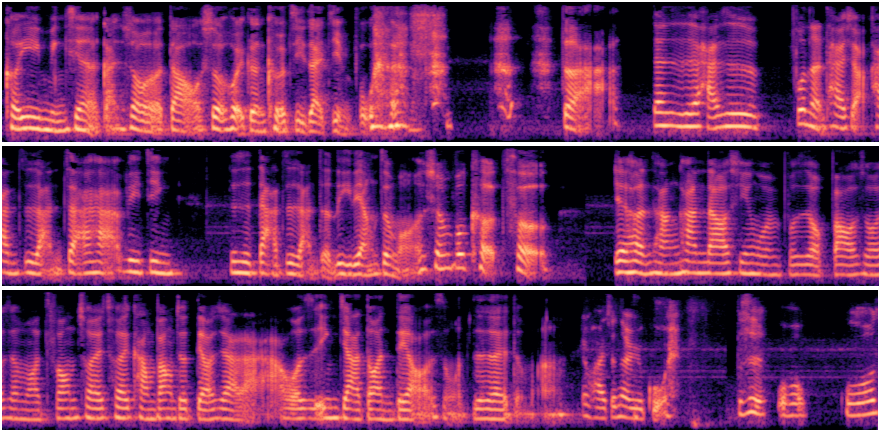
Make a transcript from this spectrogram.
可以明显的感受得到社会跟科技在进步。对啊，但是还是不能太小看自然灾害，毕竟就是大自然的力量这么深不可测。也很常看到新闻，不是有报说什么风吹吹扛棒就掉下来啊，或是硬架断掉啊什么之类的吗？哎、我还真的遇过哎，不是我国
